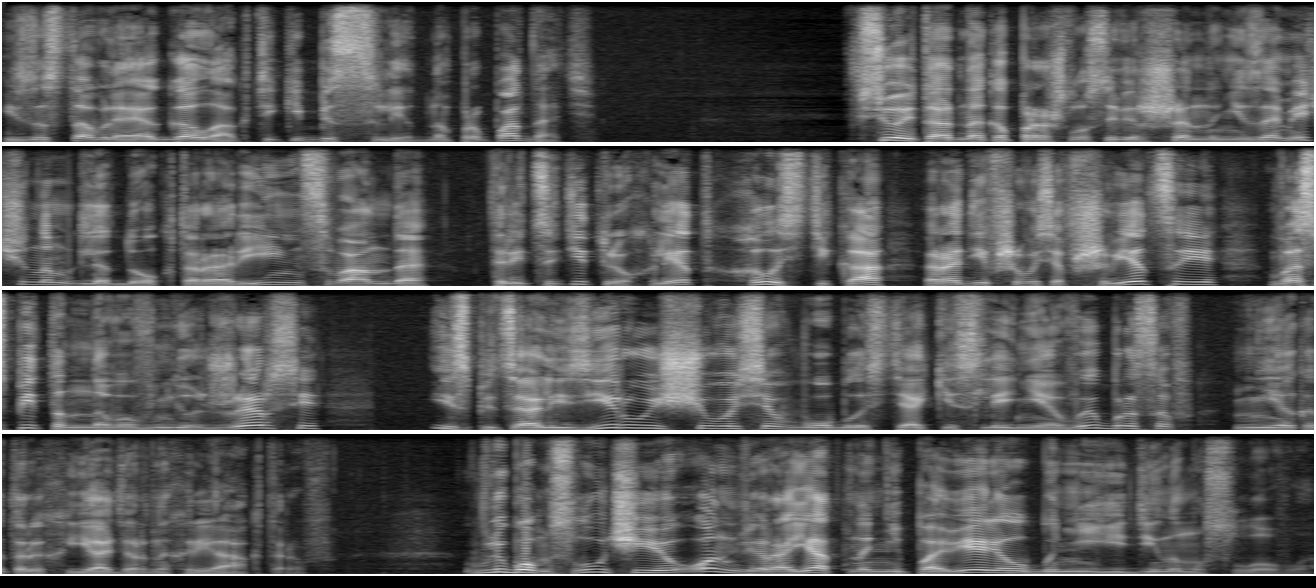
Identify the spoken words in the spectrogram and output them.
и заставляя галактики бесследно пропадать. Все это, однако, прошло совершенно незамеченным для доктора Ринсванда, 33 лет, холостяка, родившегося в Швеции, воспитанного в Нью-Джерси и специализирующегося в области окисления выбросов некоторых ядерных реакторов. В любом случае, он, вероятно, не поверил бы ни единому слову.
